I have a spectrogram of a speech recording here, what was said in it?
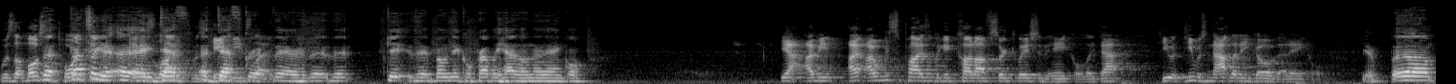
was the most That- important that's like a, a, a life death, was a death grip leg. there that, that, that Bo Nickal probably had on that ankle. Yeah, I mean, I, I would be surprised if it get cut off circulation in the ankle like that. He he was not letting go of that ankle. Yeah, but um,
